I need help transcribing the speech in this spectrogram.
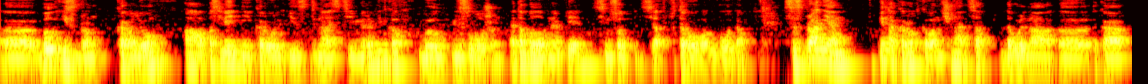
был избран королем, а последний король из династии мировингов был низложен. Это было в ноябре 752 года. С избранием Пипина Короткого начинается довольно э, такая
